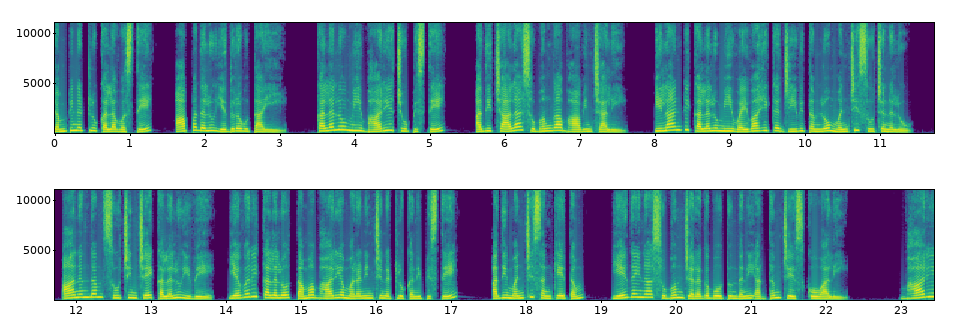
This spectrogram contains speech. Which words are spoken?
చంపినట్లు కల వస్తే ఆపదలు ఎదురవుతాయి. కలలో మీ భార్య చూపిస్తే అది చాలా శుభంగా భావించాలి. ఇలాంటి కలలు మీ వైవాహిక జీవితంలో మంచి సూచనలు. ఆనందం సూచించే కలలు ఇవే. ఎవరి కలలో తమ భార్య మరణించినట్లు కనిపిస్తే అది మంచి సంకేతం ఏదైనా శుభం జరగబోతుందని అర్థం చేసుకోవాలి. భార్య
